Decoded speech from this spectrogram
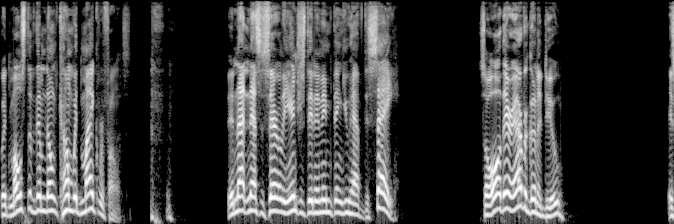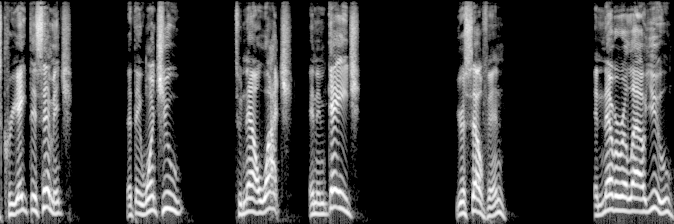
But most of them don't come with microphones. They're not necessarily interested in anything you have to say. So all they're ever going to do is create this image that they want you to now watch and engage yourself in and never allow you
